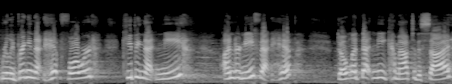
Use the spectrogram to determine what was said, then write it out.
Really bringing that hip forward, keeping that knee underneath that hip. Don't let that knee come out to the side.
